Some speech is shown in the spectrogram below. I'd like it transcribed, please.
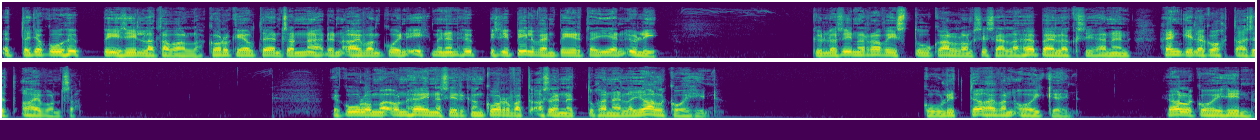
että joku hyppii sillä tavalla, korkeuteensa nähden aivan kuin ihminen hyppisi pilvenpiirtäjien yli. Kyllä siinä ravistuu kallon sisällä höpelöksi hänen henkilökohtaiset aivonsa. Ja kuulemma on heinäsirkan korvat asennettu hänellä jalkoihin. Kuulitte aivan oikein. Jalkoihin.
